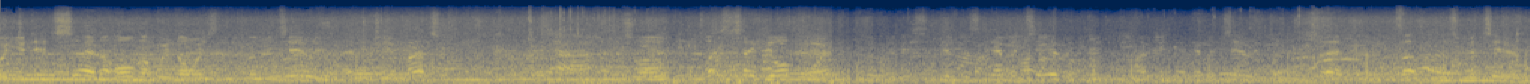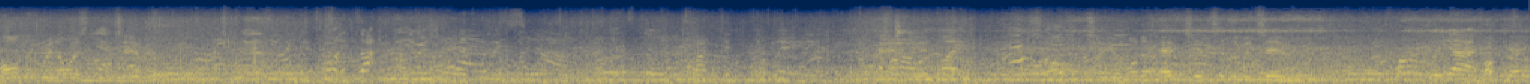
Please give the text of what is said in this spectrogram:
But you did say that all that we know is the material, energy and matter. So let's take your point. If it's, if it's immaterial, how do you get immaterial? You said that it's material, all that we know is material. It's not exactly So, so you want to edge into the material? Probably, yeah. Okay,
